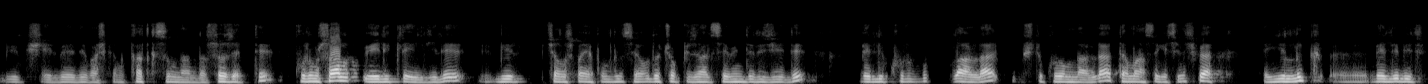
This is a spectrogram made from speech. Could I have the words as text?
Büyükşehir Belediye Başkanı katkısından da söz etti. Kurumsal üyelikle ilgili bir çalışma yapıldı. O da çok güzel, sevindiriciydi. Belli kurumlarla, güçlü kurumlarla temasa geçilmiş ve yıllık e, belli bir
